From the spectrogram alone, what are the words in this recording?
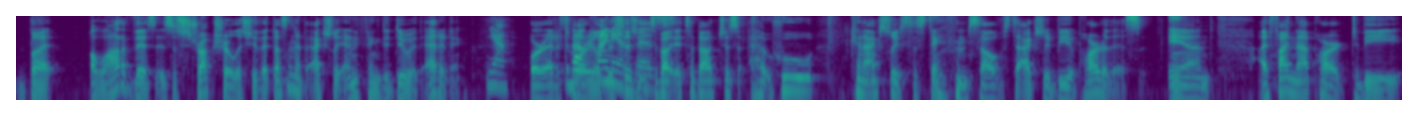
but a lot of this is a structural issue that doesn't have actually anything to do with editing Yeah. or editorial decisions. It's about it's about just who can actually sustain themselves to actually be a part of this. And I find that part to be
